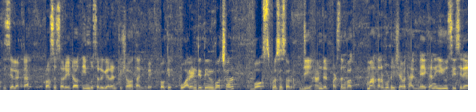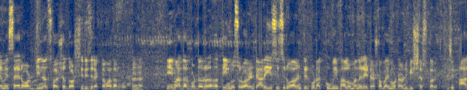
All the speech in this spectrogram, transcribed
official একটা প্রসেসর এটাও তিন বছরের গ্যারান্টি সহ থাকবে। ওকে ওয়ারেন্টি তিন বছর box processor G hundred percent box motherboard হিসাবে থাকবে এখানে ইউসিসির এমএসআই এর অরিজিনাল ছয়শো দশ সিরিজের একটা মাদারবোর্ড এই মাদারবোর্ডের তিন বছর ওয়ারেন্টি। আর ইউসিসির ওয়ারেন্টির প্রোডাক্ট খুবই ভালো মানের এটা সবাই মোটামুটি বিশ্বাস করে। আর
